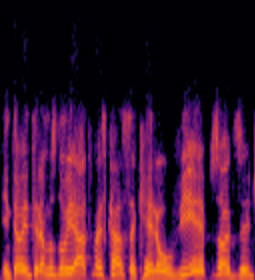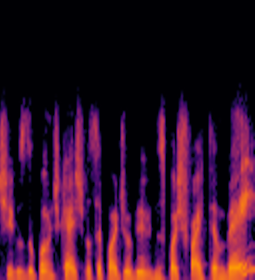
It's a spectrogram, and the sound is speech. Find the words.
Então, entramos no hiato, mas caso você queira ouvir episódios antigos do pão de cash, você pode ouvir no Spotify também.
